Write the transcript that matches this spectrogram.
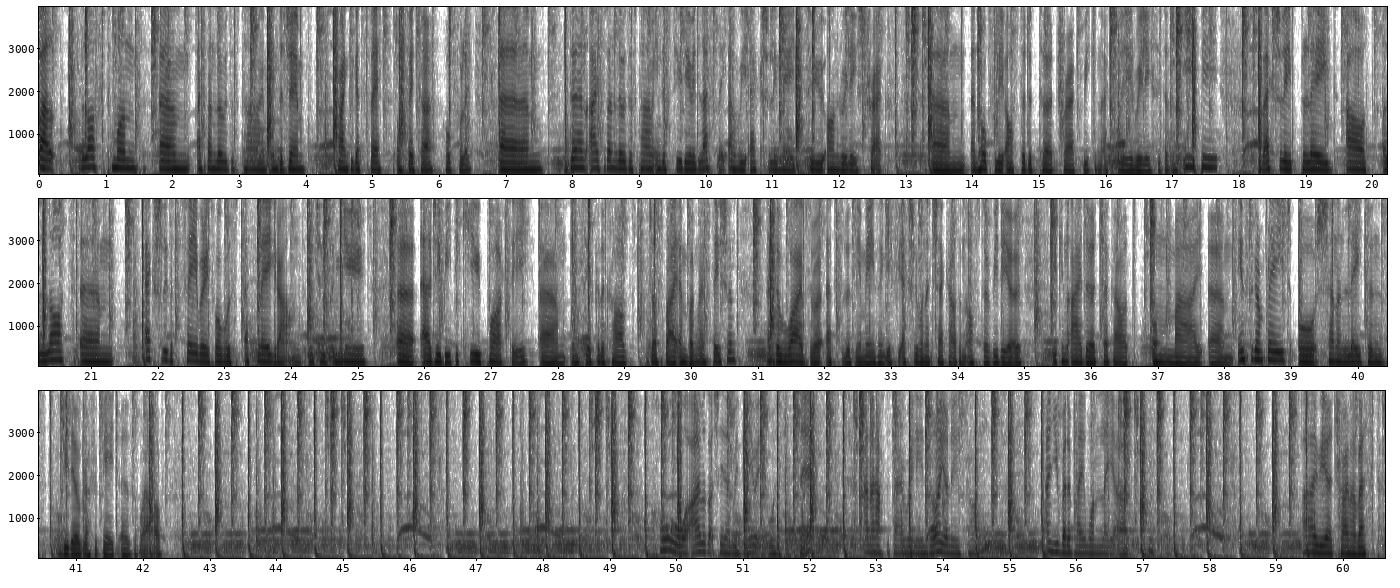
Well, the last month um, I spent loads of time in the gym trying to get fit or fitter, hopefully. Um, then I spent loads of time in the studio with Leslie, and we actually made two unreleased tracks. Um, and hopefully, after the third track, we can actually release it as an EP. I've actually played out a lot. Um, actually, the favorite one was at Playground, which is a new uh, LGBTQ party um, in Cirque de Cab just by Embankment Station, and the vibes were absolutely amazing. If you actually want to check out an after video, you can either check out on my um, Instagram page or Shannon Layton's videography page as well. Cool. I was actually there with you. It was sick. And I have to say, I really enjoy your new songs. And you better play one later. I will try my best.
